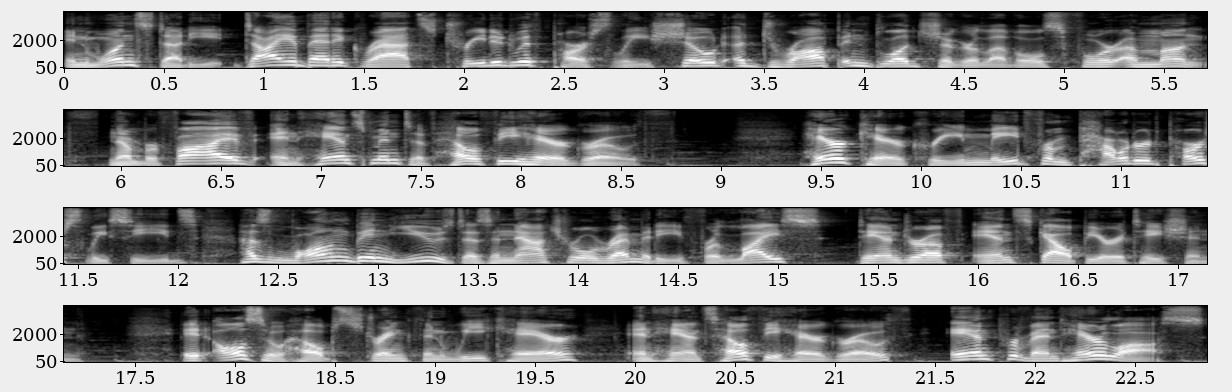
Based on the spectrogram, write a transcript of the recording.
In one study, diabetic rats treated with parsley showed a drop in blood sugar levels for a month. Number 5. Enhancement of healthy hair growth. Hair care cream made from powdered parsley seeds has long been used as a natural remedy for lice, dandruff, and scalp irritation. It also helps strengthen weak hair, enhance healthy hair growth, and prevent hair loss.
